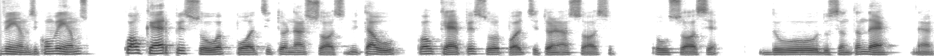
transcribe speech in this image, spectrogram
venhamos e convenhamos, qualquer pessoa pode se tornar sócio do Itaú, qualquer pessoa pode se tornar sócio ou sócia do, do Santander. Né?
